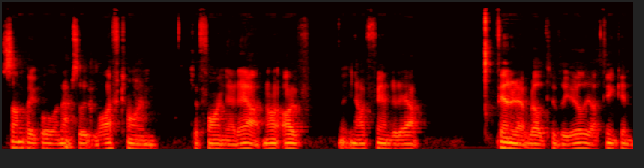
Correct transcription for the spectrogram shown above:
some people an absolute lifetime to find that out. And I, have you know, I've found it out, found it out relatively early, I think. And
